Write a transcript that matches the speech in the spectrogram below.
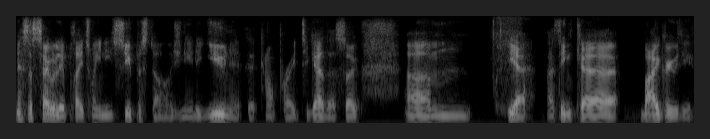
necessarily a place where you need superstars. You need a unit that can operate together. So, um, yeah, I think. Uh, but I agree with you.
